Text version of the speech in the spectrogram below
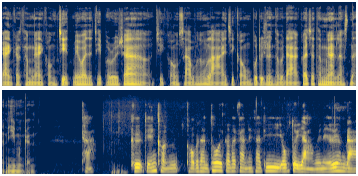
การกระทำงานของจิต ไม่ว่าจะจิตพระรูเจ้า จิตของสาวกทั้งหลาย จิตของบุตุชนธรรมดาก็จะทำงานลักษณะนี้เหมือนกัน ค่ะ คือเรียนขอขอประทานโทษกันแล้วกันนะคะที่ยกตัวอย่างไปในเรื่องรา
